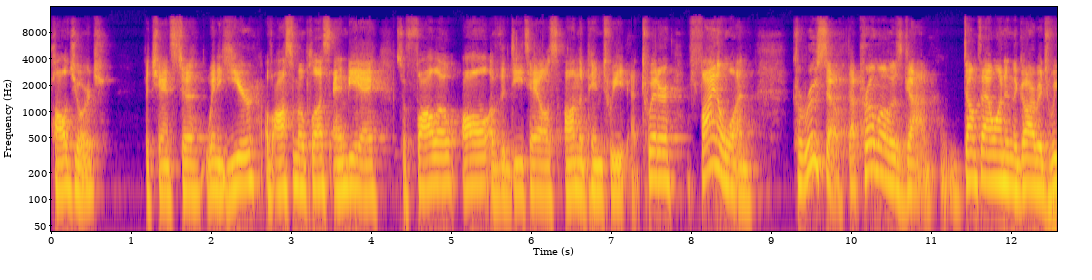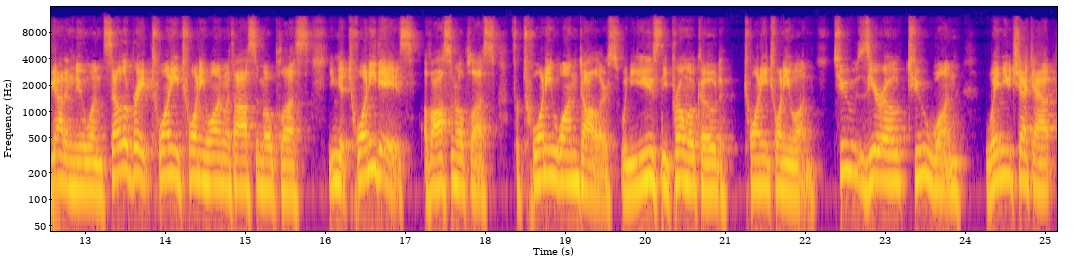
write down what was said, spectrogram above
Paul George, the chance to win a year of Awesemo Plus NBA. So follow all of the details on the pin tweet at Twitter. Final one. Caruso, that promo is gone. Dump that one in the garbage. We got a new one. Celebrate 2021 with Awesemo Plus. You can get 20 days of Awesemo Plus for $21 when you use the promo code 2021 2021 when you check out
